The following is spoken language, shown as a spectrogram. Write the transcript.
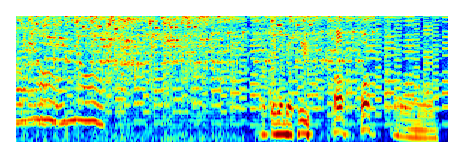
Oh, no. Out the window, please. Oh, oh, oh.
